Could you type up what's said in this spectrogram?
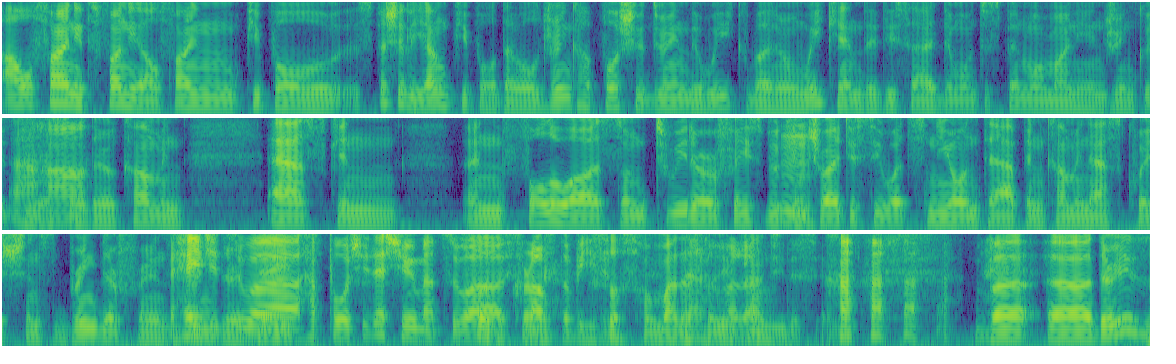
I'll find it's funny. I'll find people, especially young people, that will drink haposhu during the week, but on weekend they decide they want to spend more money and drink good beer. Uh-huh. So they'll come and ask and and follow us on Twitter or Facebook Mm. and try to see what's new on tap and come and ask questions. Bring their friends. 平 Bring 日 their は dates. 発泡酒で週末はそうですねクラフトビール。そうそうまだそういうなるほど感じですよね but uh, there is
